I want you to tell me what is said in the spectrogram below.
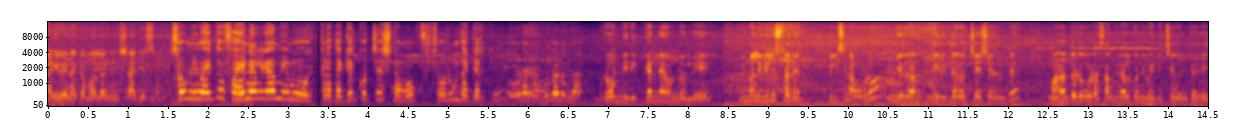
అడిగి పోయినాక మళ్ళీ నేను స్టార్ట్ చేస్తాం. సో మేమైతే ఫైనల్గా మేము ఇక్కడ దగ్గరకు వచ్చేసినాము షోరూమ్ దగ్గరికి. ముందడుందా? బ్రో మీరు ఇక్కడనే ఉండండి. మిమ్మల్ని పిలుస్తా నేను. పిలిచినప్పుడు మీరు మీరు ఇద్దరు వచ్చేసేది ఉంటే మనంతో కూడా సంతకాలు కొన్ని పెట్టించేది ఉంటుంది.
